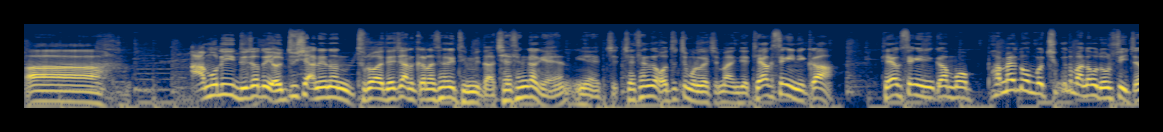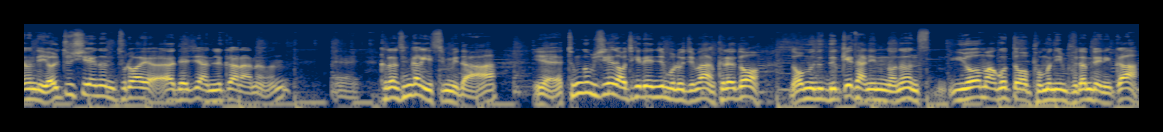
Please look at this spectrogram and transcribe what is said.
아 아무리 늦어도 12시 안에는 들어와야 되지 않을까라는 생각이 듭니다. 제 생각엔. 예, 제, 제 생각 어떨지 모르겠지만 이제 대학생이니까 대학생이니까 뭐 밤에도 뭐 친구도 만나고 놀 수 있잖아요. 근데 12시에는 들어와야 되지 않을까라는 예, 그런 생각이 있습니다. 예, 통금 시간이 어떻게 되는지 모르지만 그래도 너무 늦- 늦게 다니는 거는 위험하고 또 부모님 부담되니까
